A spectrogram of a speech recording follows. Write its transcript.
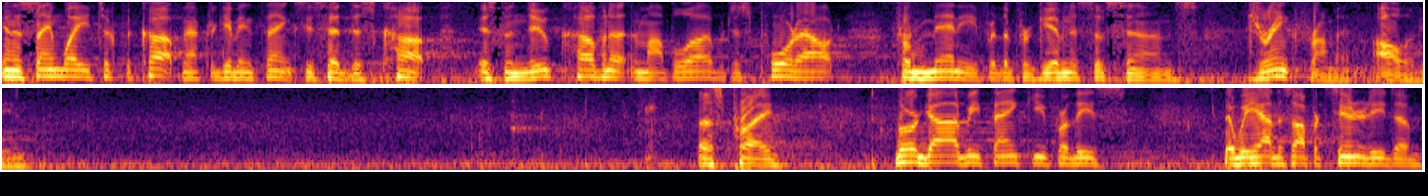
In the same way, he took the cup, and after giving thanks, he said, This cup is the new covenant in my blood, which is poured out for many for the forgiveness of sins. Drink from it, all of you. Let's pray. Lord God, we thank you for these, that we have this opportunity to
